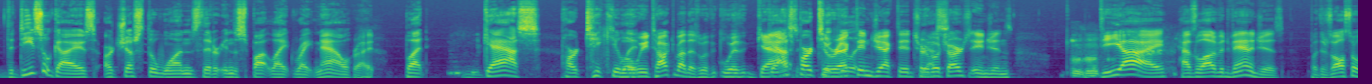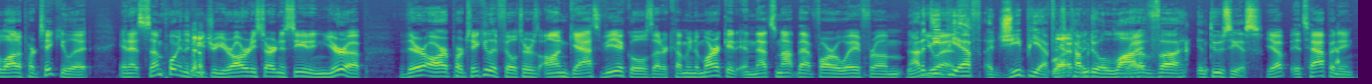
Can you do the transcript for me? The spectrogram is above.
the diesel guys are just the ones that are in the spotlight right now, Right. But gas particulate. Well, we talked about this with with gas, Gas particulate- direct injected turbocharged engines. DI has a lot of advantages, but there's also a lot of particulate. And at some point in the future, you're already starting to see it in Europe. There are particulate filters on gas vehicles that are coming to market, and that's not that far away from not a US. DPF, a GPF. Right. It's coming to a lot Right. of uh, enthusiasts. Yep, it's happening.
